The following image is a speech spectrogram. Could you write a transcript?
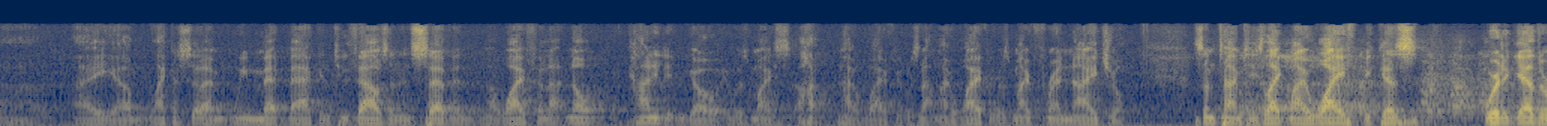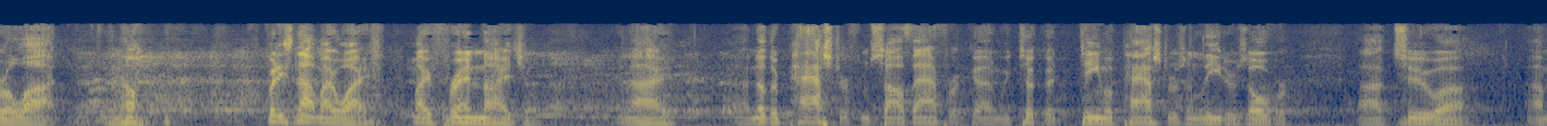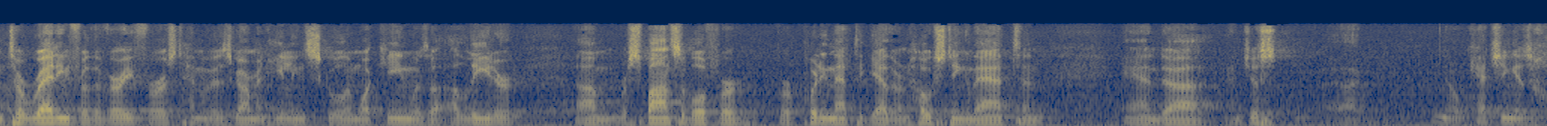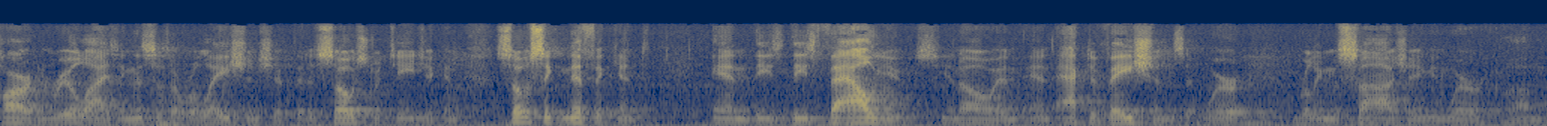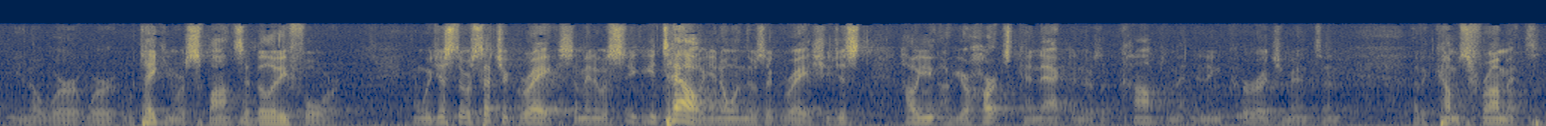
uh, I, um, like I said, I, we met back in 2007. My wife and I, no, Connie didn't go. It was my, uh, my wife. It was not my wife. It was my friend Nigel. Sometimes he's like my wife because we're together a lot, you know. but he's not my wife. My friend Nigel and I, another pastor from South Africa, and we took a team of pastors and leaders over uh, to uh, um, to Redding for the very first Hem of His Garment Healing School, and Joaquin was a, a leader um, responsible for for putting that together and hosting that, and and, uh, and just uh, you know, catching his heart and realizing this is a relationship that is so strategic and so significant and these, these values, you know, and, and activations that we're really massaging and we're, um, you know, we're, we're, we're taking responsibility for. And we just, there was such a grace. I mean, it was, you can tell, you know, when there's a grace. You just, how, you, how your hearts connect and there's a compliment and encouragement and that comes from it.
